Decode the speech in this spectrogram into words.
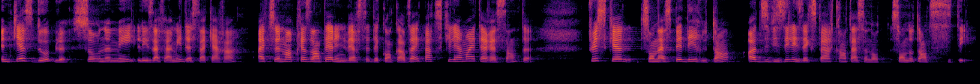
Une pièce double, surnommée Les affamés de Saqqara, actuellement présentée à l'Université de Concordia, est particulièrement intéressante, puisque son aspect déroutant a divisé les experts quant à son authenticité.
